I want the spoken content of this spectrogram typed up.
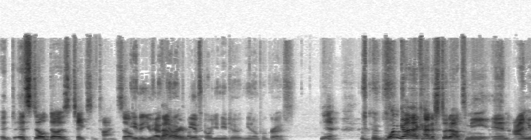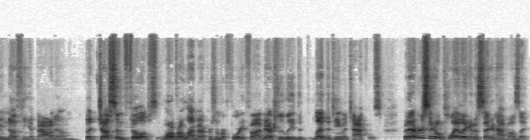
it, it still does take some time. So either you have God's gift or you need to, you know, progress. Yeah. one guy that kind of stood out to me, and I knew nothing about him, but Justin Phillips, one of our linebackers, number 45, he actually lead the, led the team in tackles. But every single play, like in the second half, I was like,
